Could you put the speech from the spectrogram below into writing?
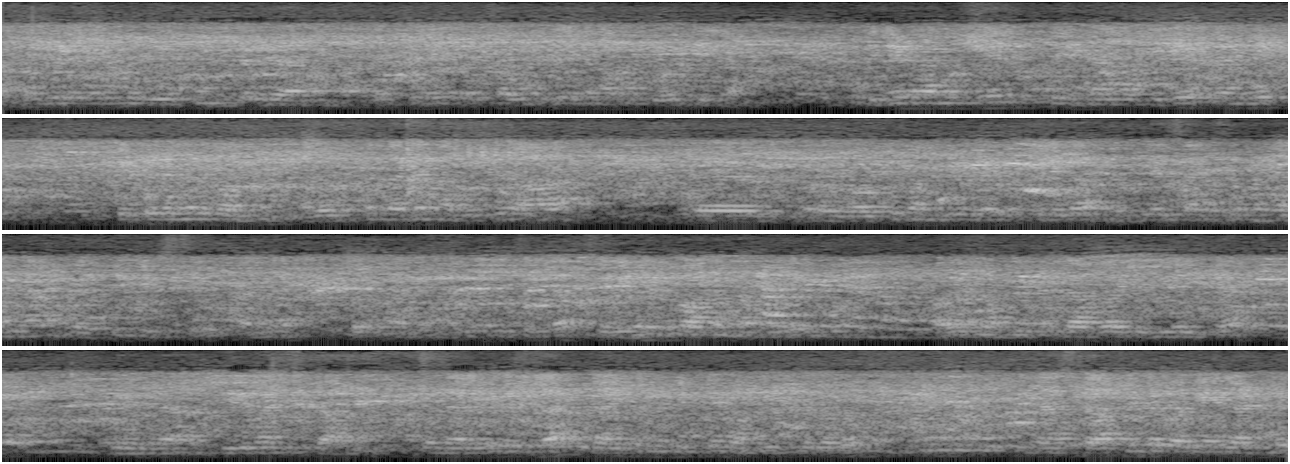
അസൗകര്യങ്ങളുടെ കിട്ടുകയാണ് അത്തരത്തിലെ സൗകര്യത്തിലേക്ക് നമ്മൾ പോയിട്ടില്ല. പിന്നീട് നമുക്ക് പിന്നെ പുതിയ രണ്ട് കെട്ടിടങ്ങൾ വന്നു. അതോടൊപ്പം തന്നെ നമുക്ക് ആ വകുപ്പ് മന്ത്രിയുടെ പ്രത്യേക നിർദ്ദേശാനുസരണം വന്ന വ്യക്തി കിറ്റ്സ് അതിനെ അനുസരിച്ചുള്ള ചെറിയൊരു ഭാഗം നമ്മൾ അത് കമ്പ്യൂട്ടർ ലാബായിട്ട് ഉപയോഗിക്കാൻ പിന്നെ തീരുമാനിച്ചതാണ്. അപ്പോൾ നിലവിലുള്ള കയറ്റുന്ന കിട്ടിയ കമ്പ്യൂട്ടറുകളും പിന്നെ സ്റ്റാഫിന്റെ വകയിൽ രണ്ട്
